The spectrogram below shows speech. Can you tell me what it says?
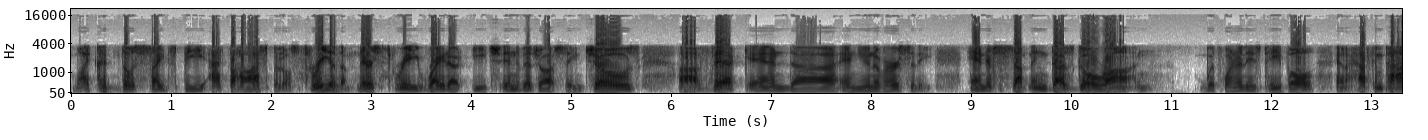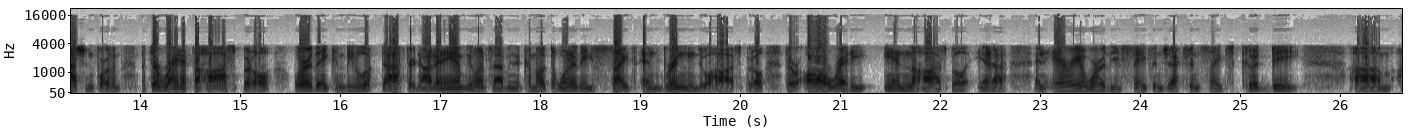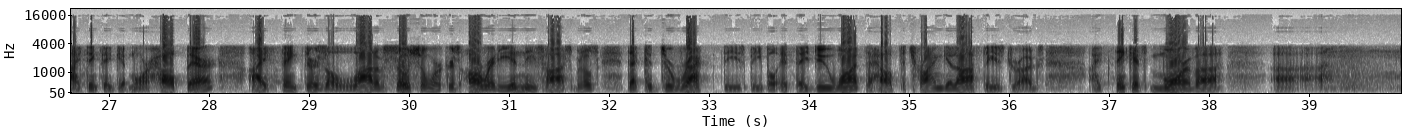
why couldn't those sites be at the hospitals? Three of them. There's three right at each individual St. Joe's, uh, Vic, and uh, and University. And if something does go wrong with one of these people, and I have compassion for them, but they're right at the hospital where they can be looked after. Not an ambulance having to come out to one of these sites and bring them to a hospital. They're already in the hospital in a an area where these safe injection sites could be. Um, I think they'd get more help there. I think there's a lot of social workers already in these hospitals that could direct these people if they do want the help to try and get off these drugs. I think it's more of a uh,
